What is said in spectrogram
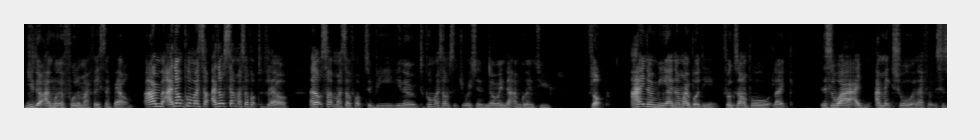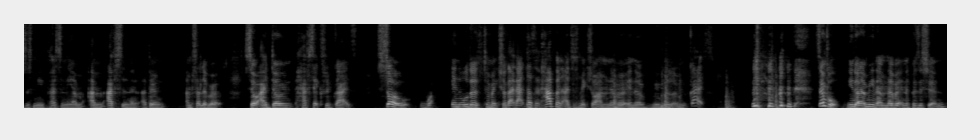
you know, I'm gonna fall on my face and fail. I'm I don't put myself I don't set myself up to fail. I don't set myself up to be, you know, to put myself in situations knowing that I'm going to flop. I know me, I know my body. For example, like this is why I I make sure, and I feel this is just me personally. I'm I'm abstinent. I don't. I'm celibate, so I don't have sex with guys. So in order to make sure that that doesn't happen, I just make sure I'm never in a room alone with guys. Simple. You know what I mean? I'm never in a position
